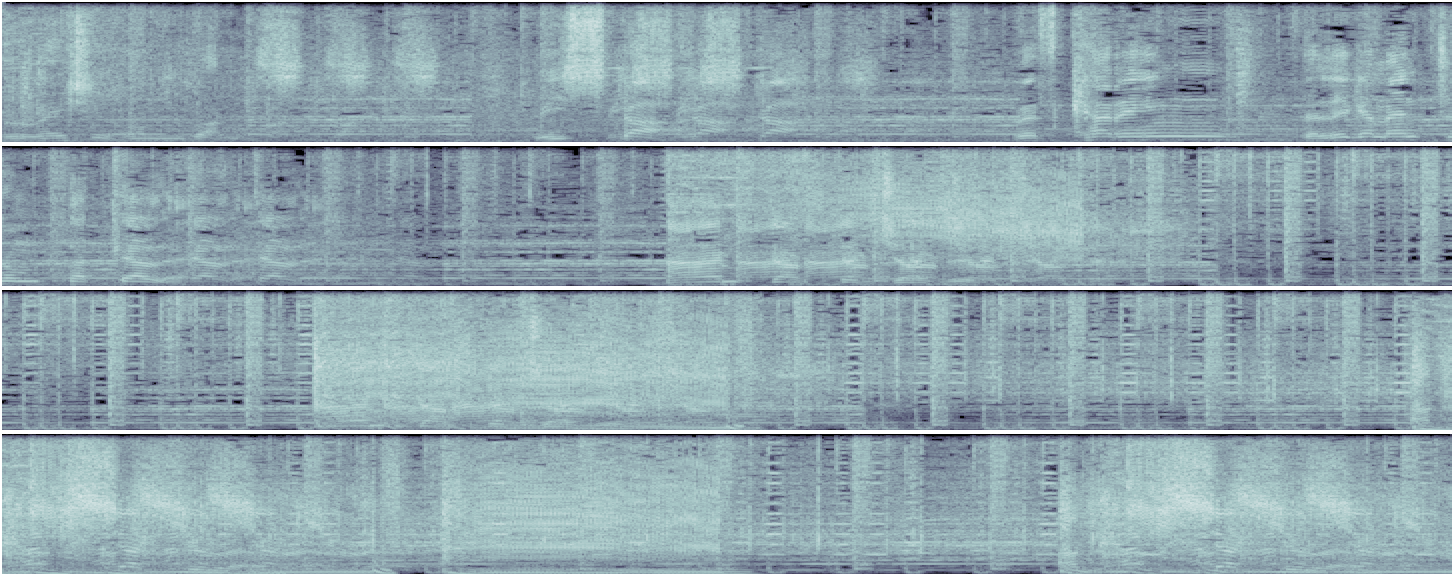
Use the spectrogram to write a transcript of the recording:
operation only once. We start with cutting the ligamentum patellae. I'm Dr. Joseph. I'm Dr. Joseph. A cut circular. Circular.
